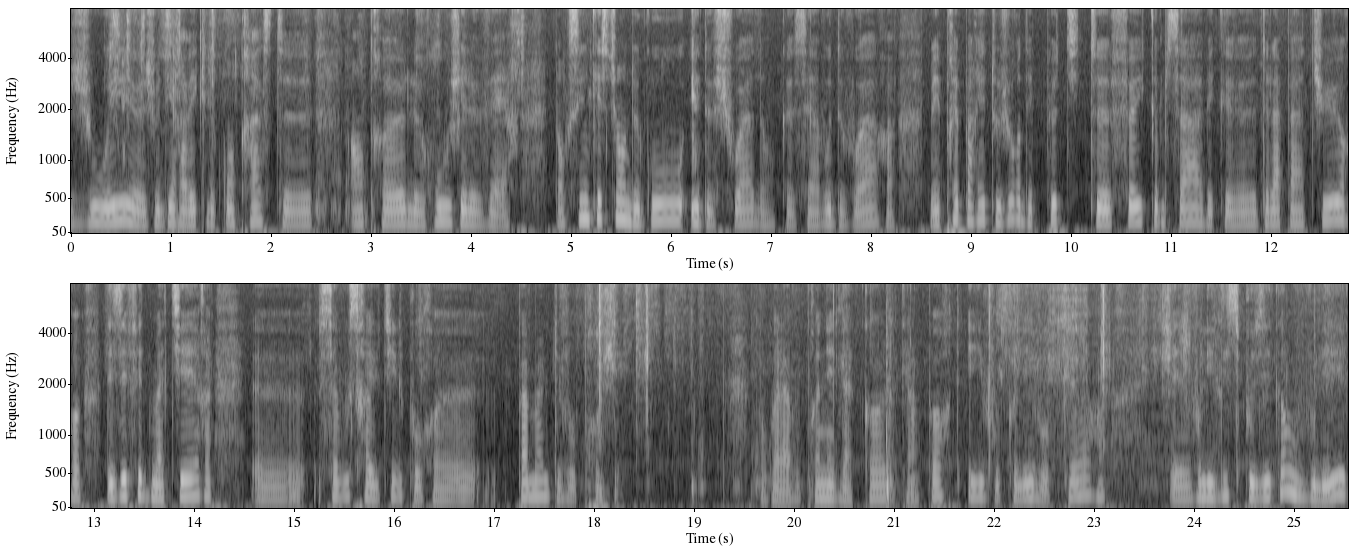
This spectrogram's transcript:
jouer, je veux dire, avec le contraste entre le rouge et le vert. Donc c'est une question de goût et de choix, donc c'est à vous de voir. Mais préparez toujours des petites feuilles comme ça avec de la peinture, des effets de matière, ça vous sera utile pour pas mal de vos projets. Donc voilà, vous prenez de la colle, qu'importe, et vous collez vos cœurs. Et vous les disposez comme vous voulez.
